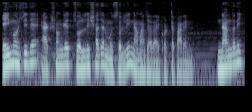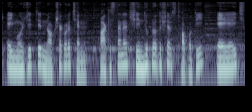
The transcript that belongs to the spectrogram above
এই মসজিদে একসঙ্গে চল্লিশ হাজার মুসল্লি নামাজ আদায় করতে পারেন। নান্দনিক এই মসজিদটির নকশা করেছেন পাকিস্তানের সিন্ধু প্রদেশের স্থপতি এ এইচ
